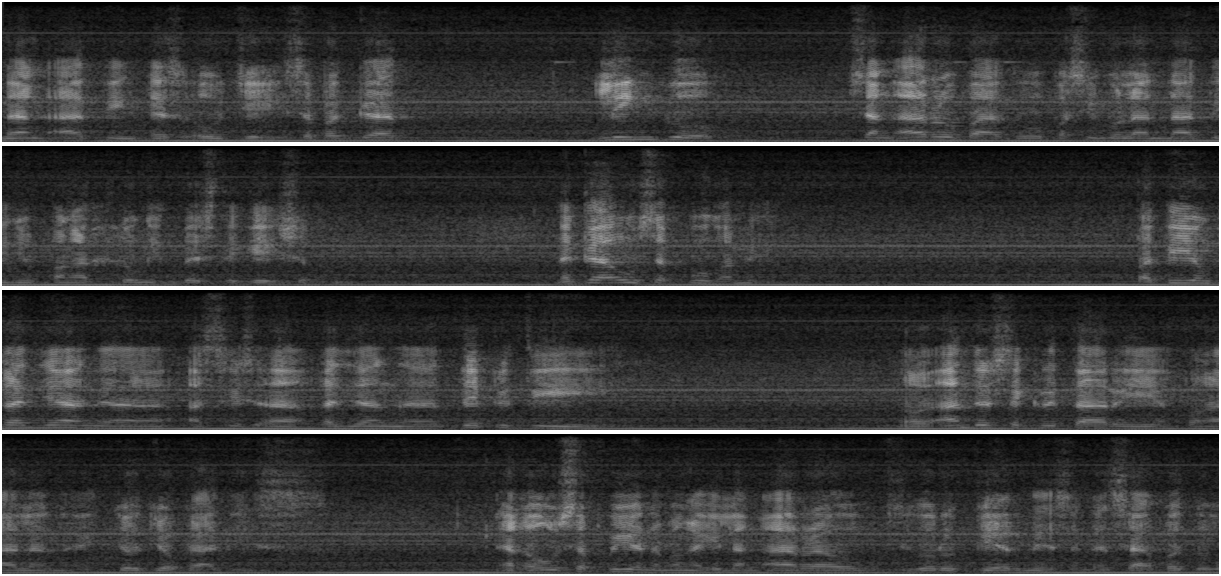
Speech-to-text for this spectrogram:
ng ating SOJ sapagkat linggo, isang araw bago pasimulan natin yung pangatlong investigation, nagkausap po kami. Pati yung kanyang, ah, assist, ah, kanyang ah, deputy o undersecretary, ang pangalan ay Jojo Cadiz. Nakausap ko yun ng mga ilang araw, siguro biyernes hanggang Sabado.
